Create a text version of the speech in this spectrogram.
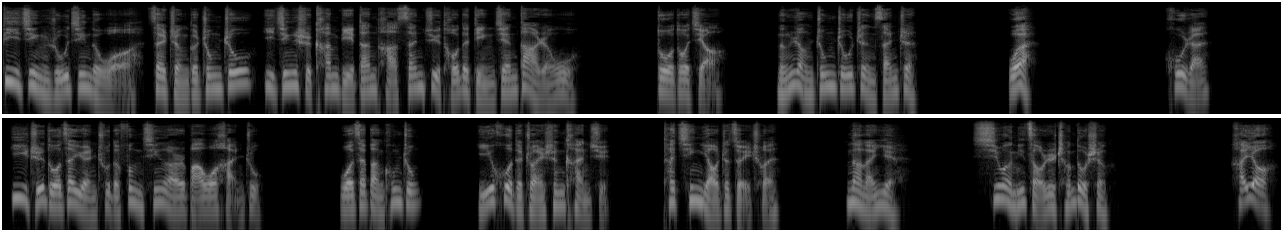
毕竟如今的我在整个中州已经是堪比丹塔三巨头的顶尖大人物，跺跺脚能让中州震三震。喂！忽然，一直躲在远处的凤青儿把我喊住。我在半空中疑惑的转身看去，他轻咬着嘴唇：“纳兰叶，希望你早日成斗圣。还有，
